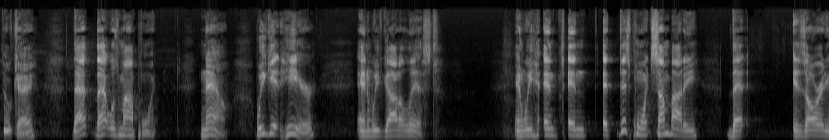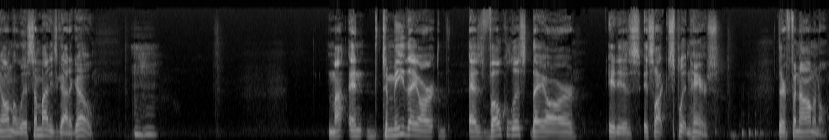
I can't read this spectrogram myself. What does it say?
Mm-hmm. Okay? That that was my point. Now, we get here and we've got a list. And we and and at this point somebody that is already on the list, somebody's got to go. Mm-hmm. My and to me they are as vocalists, they are it is it's like splitting hairs. They're phenomenal.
